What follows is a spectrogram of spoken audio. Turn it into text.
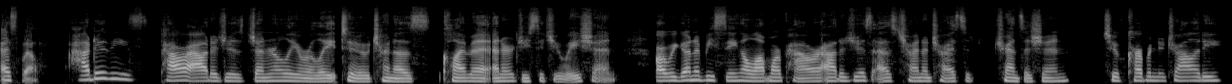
as well. How do these power outages generally relate to China's climate energy situation? Are we going to be seeing a lot more power outages as China tries to transition to carbon neutrality?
